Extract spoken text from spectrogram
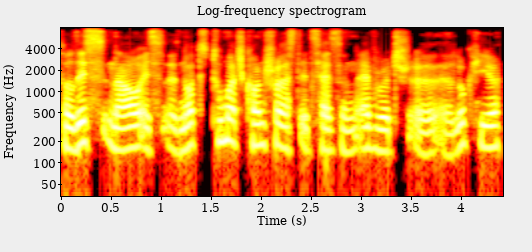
So this now is not too much contrast. It has an average uh, look here,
